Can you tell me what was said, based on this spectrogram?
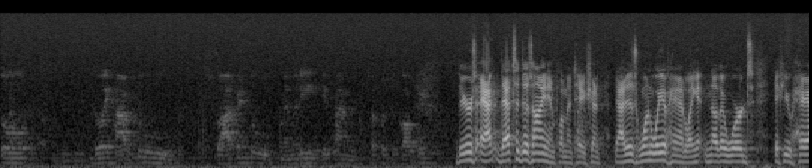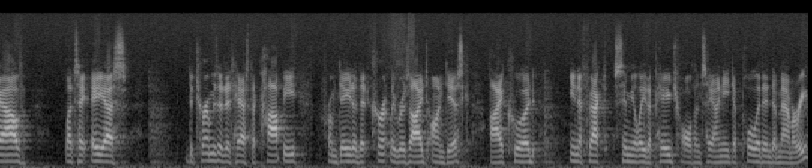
So do I have to swap into memory if I'm supposed to copy? There's ac that's a design implementation. That is one way of handling it. In other words, if you have, let's say AS determines that it has to copy from data that currently resides on disk, I could, in effect, simulate a page fault and say I need to pull it into memory.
